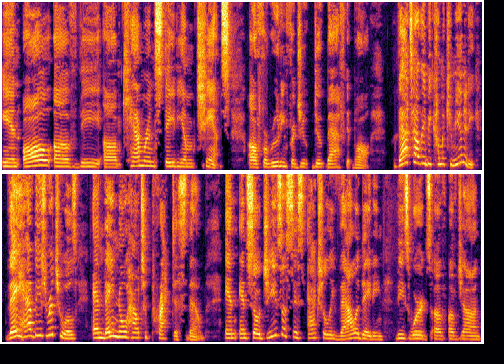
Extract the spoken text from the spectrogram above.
in all of the um, Cameron Stadium chants uh, for rooting for Duke basketball. That's how they become a community. They have these rituals and they know how to practice them. And, and so Jesus is actually validating these words of, of John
